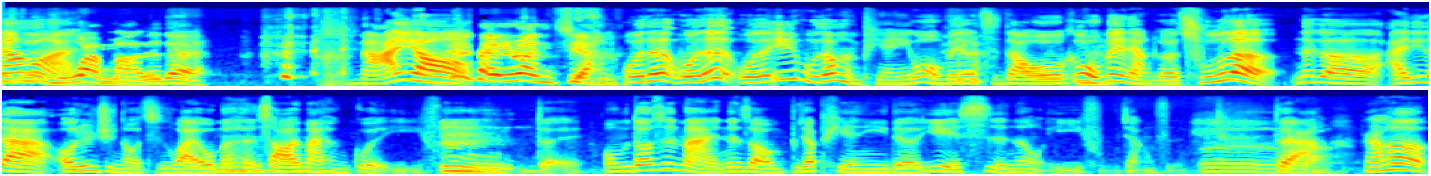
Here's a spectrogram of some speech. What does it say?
但后来是一万嘛，对不对？哪有？太乱讲。我的我的我的衣服都很便宜，因为我妹就知道，我跟 我妹两个除了那个 Adidas Original 之外，我们很少会买很贵的衣服。嗯，对，我们都是买那种比较便宜的夜市的那种衣服，这样子。嗯，对啊，然后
